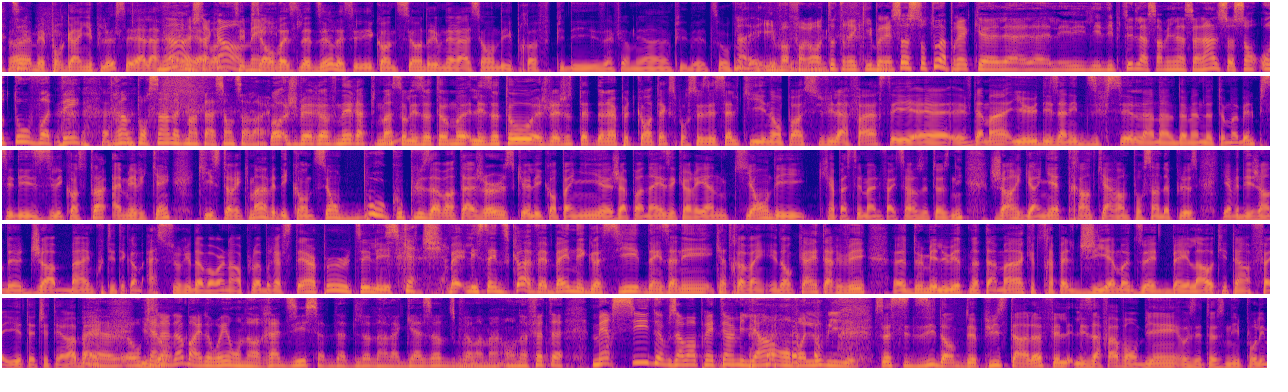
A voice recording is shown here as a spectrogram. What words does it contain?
Ouais, mais pour gagner plus, c'est à la Non, fin. je mais- on va se le dire, c'est les conditions de rémunération des profs puis des infirmières puis de tout Non, il va falloir tout rééquilibrer ça, surtout après que la- la- les, les députés de l'Assemblée nationale se sont auto-votés 30% d'augmentation de salaire. Bon, je vais revenir rapidement sur les autos. Les autos, je voulais juste peut-être donner un peu de contexte pour ceux et celles qui n'ont pas suivi l'affaire. C'est euh, évidemment, il y a eu des années difficiles hein, dans le domaine de l'automobile. Puis c'est les constructeurs américains qui historiquement avaient des conditions beaucoup plus avantageuses que les compagnies euh, japonaises et coréennes qui ont des capacités manufacture aux États-Unis. Genre, ils gagnaient 30-40% de plus. Il y avait des gens de job bank où tu étais comme assuré d'avoir un emploi. Bref, c'était un peu, tu sais, les Sketch. ben, les syndicats avaient bien négocié dans les années 80. Et donc, quand est arrivé euh, 2008 notamment, que tu te rappelles, GM a dû être bail-out, il était en faillite, etc. Ben, Euh, au Canada, ont- by the way, on a radié cette date-là dans la gazette du gouvernement. On a fait euh, merci de vous avoir prêté un milliard, on va l'oublier. Ceci dit, donc, depuis ce temps-là, Phil, les affaires vont bien aux États-Unis pour les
